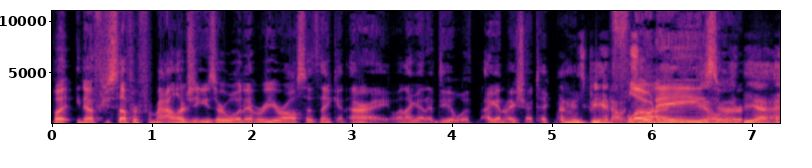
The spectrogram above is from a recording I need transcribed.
but you know, if you suffer from allergies or whatever, you're also thinking, all right, well, I got to deal with, I got to make sure I take my that means being Flonase or with, yeah,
